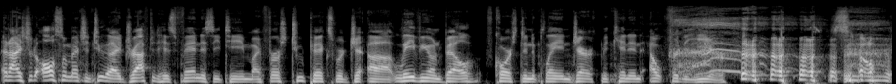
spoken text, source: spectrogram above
And I should also mention too that I drafted his fantasy team. My first two picks were uh, Le'Veon Bell, of course, didn't play, and Jerick McKinnon out for the year. so,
